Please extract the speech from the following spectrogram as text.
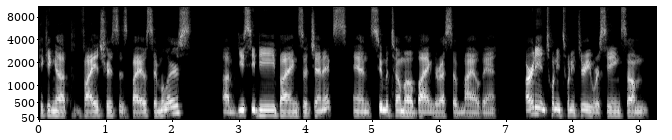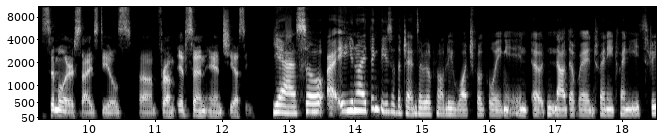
picking up Viatris's biosimilars um, UCB buying Zogenix, and Sumitomo buying the rest of Myovant. Already in 2023, we're seeing some similar size deals um, from Ipsen and Chiesi. Yeah, so I, you know, I think these are the trends I will probably watch for going in uh, now that we're in 2023.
